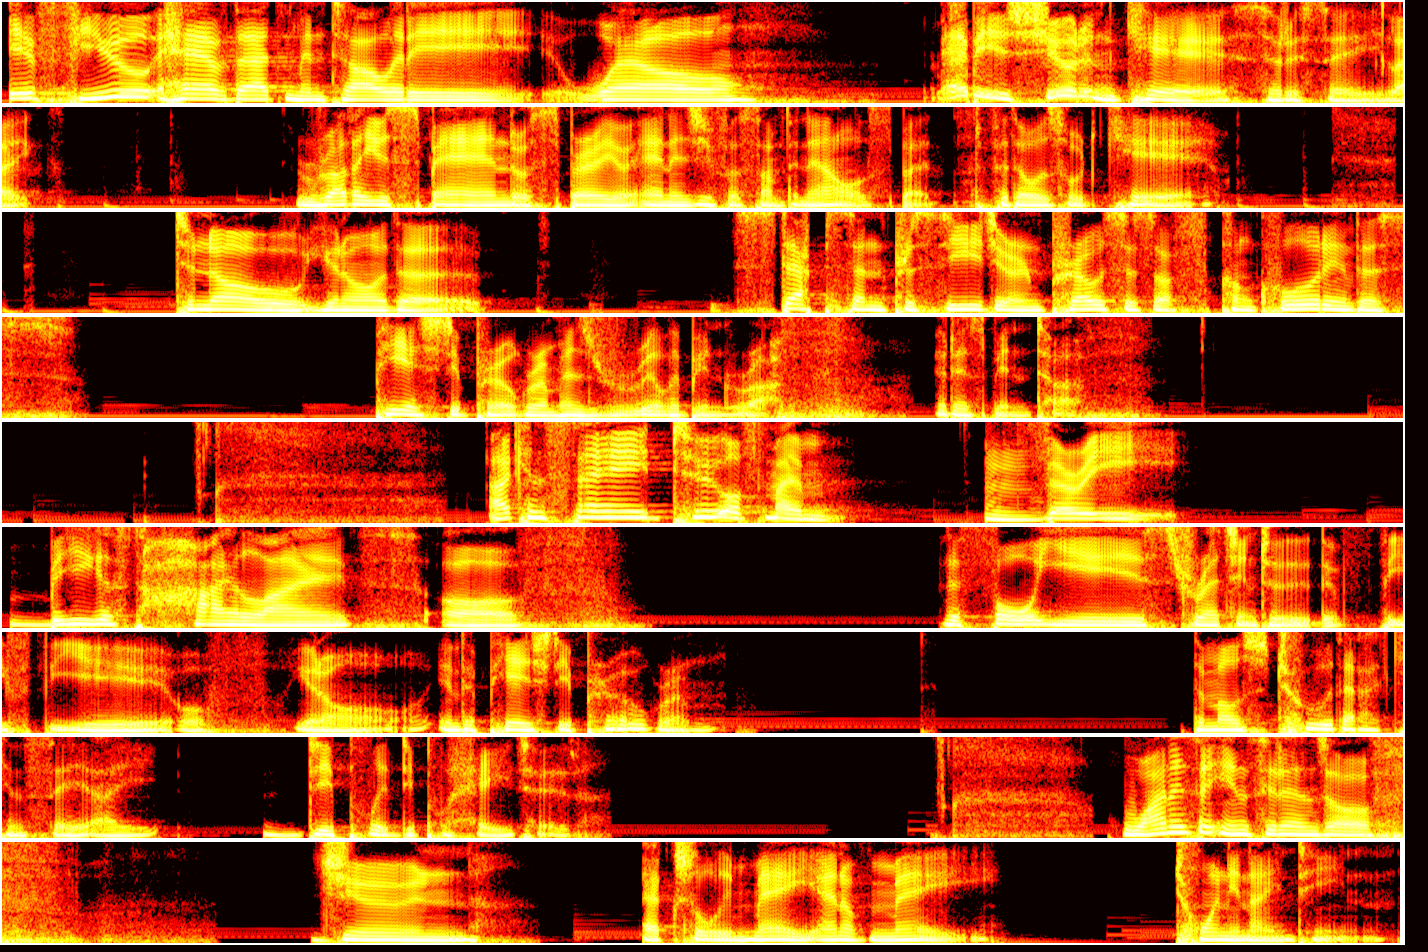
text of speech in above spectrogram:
If you have that mentality well maybe you shouldn't care so to say like rather you spend or spare your energy for something else but for those who care to know you know the steps and procedure and process of concluding this PhD program has really been rough. It has been tough. I can say two of my very biggest highlights of the four years stretch into the fifth year of, you know, in the PhD program the most two that I can say I deeply, deeply hated. One is the incident of June, actually May, end of May 2019.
